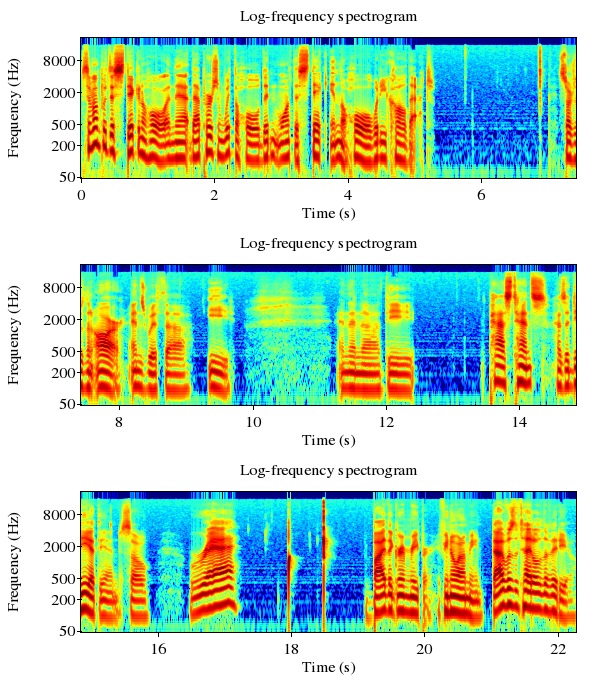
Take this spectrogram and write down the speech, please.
Someone puts a stick in a hole, and that, that person with the hole didn't want the stick in the hole. What do you call that? Starts with an R, ends with uh, E. And then uh, the past tense has a D at the end. So, re by the Grim Reaper, if you know what I mean. That was the title of the video.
